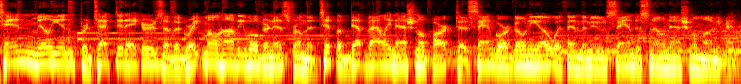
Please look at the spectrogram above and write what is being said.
10 million protected acres of the Great Mojave Wilderness from the tip of Death Valley National Park to San Gorgonio within the new Sand to Snow National Monument.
